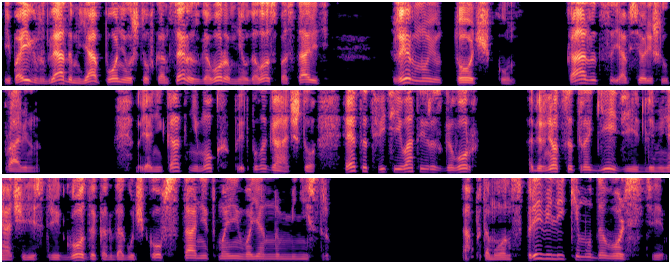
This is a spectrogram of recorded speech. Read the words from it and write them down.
и по их взглядам я понял, что в конце разговора мне удалось поставить жирную точку. Кажется, я все решил правильно. Но я никак не мог предполагать, что этот витиеватый разговор обернется трагедией для меня через три года, когда Гучков станет моим военным министром. А потому он с превеликим удовольствием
